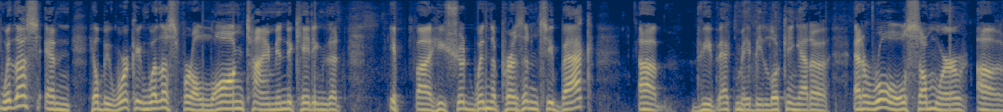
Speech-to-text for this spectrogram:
with us, and he'll be working with us for a long time, indicating that if uh, he should win the presidency back, uh, Vivek may be looking at a at a role somewhere uh,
